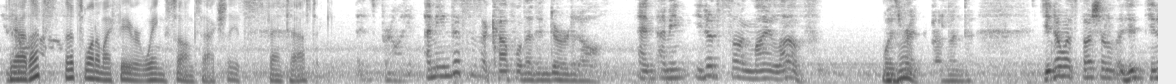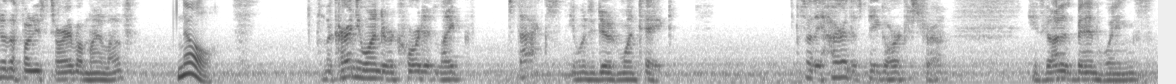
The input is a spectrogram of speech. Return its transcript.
You know? Yeah, that's that's one of my favorite Wings songs, actually. It's fantastic. It's brilliant. I mean, this is a couple that endured it all. And I mean, you know, the song My Love was mm-hmm. written by Linda. Do you know what's special? Do you know the funny story about My Love? No. McCartney wanted to record it like Stax. He wanted to do it in one take. So they hired this big orchestra. He's got his band Wings.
